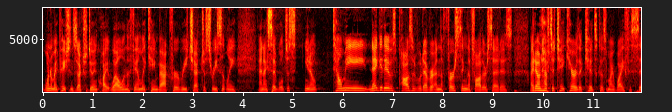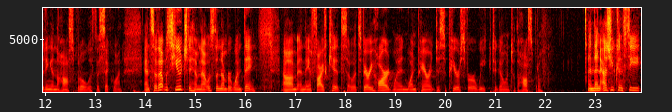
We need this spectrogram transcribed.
one of my patients is actually doing quite well when the family came back for a recheck just recently. And I said, well, just, you know, tell me negatives, positive, whatever. And the first thing the father said is, I don't have to take care of the kids because my wife is sitting in the hospital with the sick one. And so that was huge to him. That was the number one thing. Um, and they have five kids, so it's very hard when one parent disappears for a week to go into the hospital. And then, as you can see,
